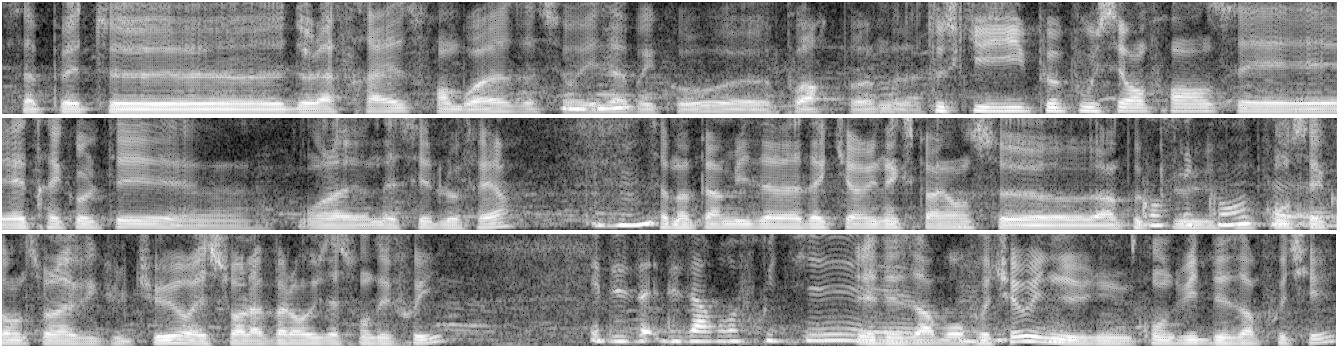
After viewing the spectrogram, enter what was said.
Ça peut être euh, de la fraise, framboise, la cerise, Mhm. abricot, euh, poire, pomme. euh, Tout ce qui peut pousser en France et être récolté, euh, on, a, on a essayé de le faire. Mhm. Ça m'a permis d'a- d'acquérir une expérience euh, un peu Conséquente, plus conséquente sur l'agriculture et sur la valorisation des fruits. Et des, des arbres fruitiers. Et des euh, arbres mhm. fruitiers, oui, une, une conduite des arbres fruitiers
